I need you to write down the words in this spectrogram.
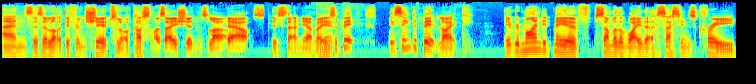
and there's a lot of different ships, a lot of customizations, loadouts, this, that, and the other. Yeah. It's a bit. It seemed a bit like it reminded me of some of the way that Assassin's Creed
